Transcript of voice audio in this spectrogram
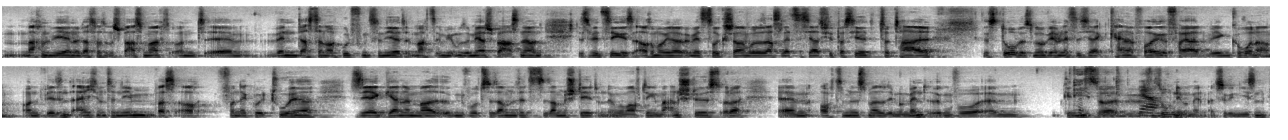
machen wir nur das, was uns Spaß macht. Und ähm, wenn das dann auch gut funktioniert, macht es irgendwie umso mehr Spaß. Ne? Und das Witzige ist auch immer wieder, wenn wir jetzt zurückschauen, wo du sagst, letztes Jahr ist viel passiert, total das Doofe ist nur, wir haben letztes Jahr keine Erfolge gefeiert wegen Corona. Und wir sind eigentlich ein Unternehmen, was auch von der Kultur her sehr gerne mal irgendwo zusammensitzt, zusammensteht und irgendwo mal auf Dinge mal anstößt oder ähm, auch zumindest mal so den Moment irgendwo ähm, genießen oder wir ja. versuchen den Moment mal zu genießen.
